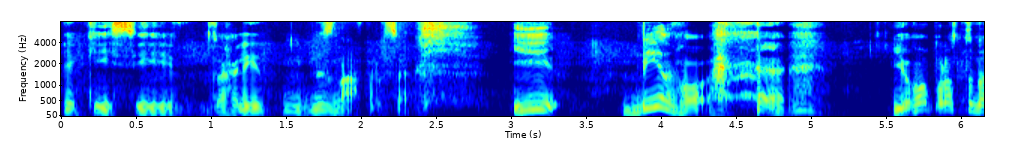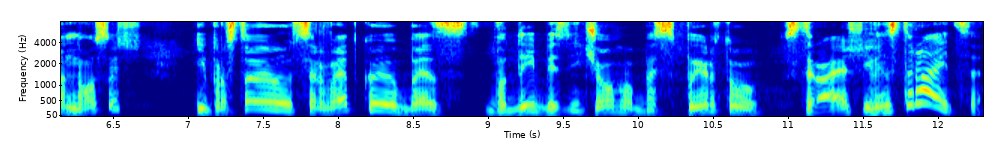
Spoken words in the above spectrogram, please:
якийсь і взагалі не знав про це. І бінго! Його просто наносиш і простою серветкою без води, без нічого, без спирту стираєш, і він стирається.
